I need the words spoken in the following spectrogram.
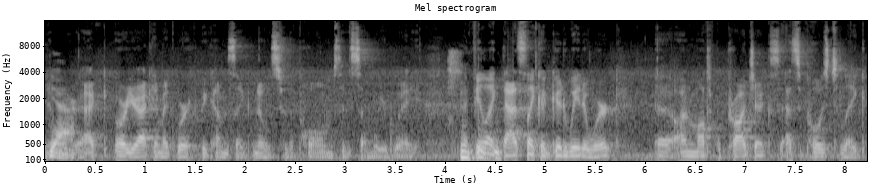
You know, yeah. Your ac- or your academic work becomes like notes for the poems in some weird way. I feel like that's like a good way to work uh, on multiple projects as opposed to like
